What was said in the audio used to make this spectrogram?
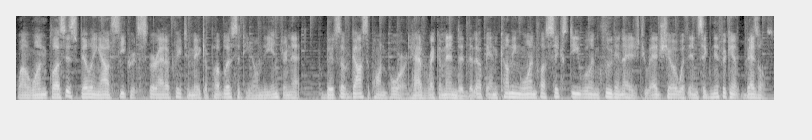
While OnePlus is spilling out secrets sporadically to make a publicity on the internet, bits of gossip on board have recommended that up-and-coming OnePlus 6T will include an edge-to-edge -edge show with insignificant bezels.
